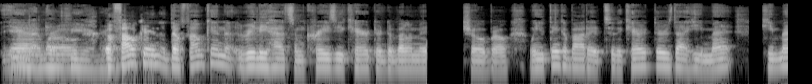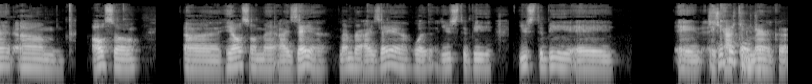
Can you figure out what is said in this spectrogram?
Yeah, no bro. Fear, bro. The Falcon, the Falcon really had some crazy character development show, bro. When you think about it, to the characters that he met, he met um also uh he also met Isaiah. Remember Isaiah was used to be used to be a a, a Captain America.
